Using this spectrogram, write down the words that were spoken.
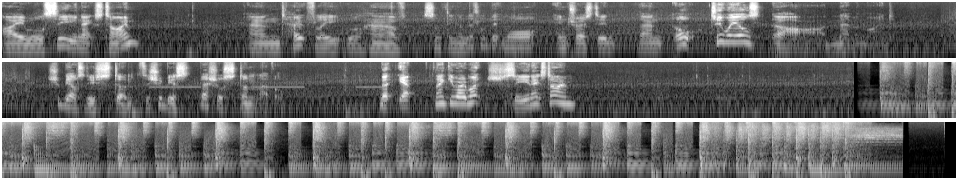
I will see you next time and hopefully we'll have something a little bit more interesting than... Oh, two wheels! Oh, never mind. Should be able to do stunts. There should be a special stunt level. But, yep, thank you very much. See you next time.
